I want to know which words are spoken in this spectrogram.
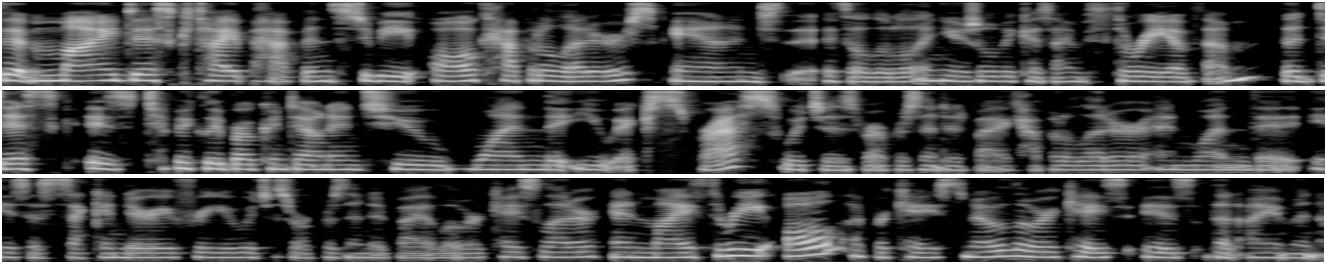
that my disc type happens to be all capital letters, and it's a little unusual because I'm three of them. The disc is typically broken down into one that you express, which is represented by a capital letter, and one that is a secondary for you, which is represented by a lowercase letter. And my three all uppercase, no lowercase, is that I am an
